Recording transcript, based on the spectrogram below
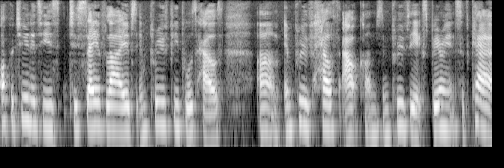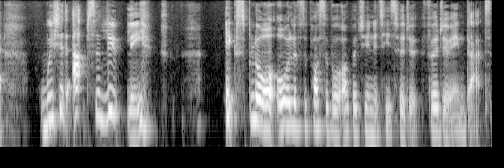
opportunities to save lives, improve people's health, um, improve health outcomes, improve the experience of care, we should absolutely explore all of the possible opportunities for do, for doing that.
